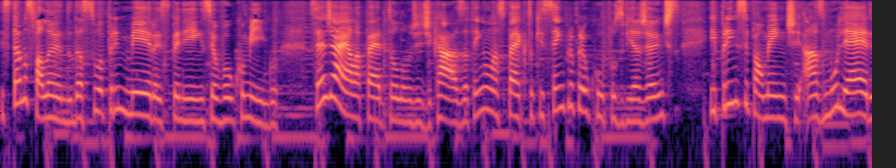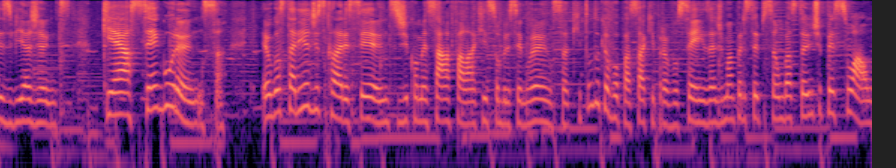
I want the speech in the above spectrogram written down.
Estamos falando da sua primeira experiência Eu Vou Comigo. Seja ela perto ou longe de casa, tem um aspecto que sempre preocupa os viajantes e principalmente as mulheres viajantes, que é a segurança. Eu gostaria de esclarecer, antes de começar a falar aqui sobre segurança, que tudo que eu vou passar aqui para vocês é de uma percepção bastante pessoal,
